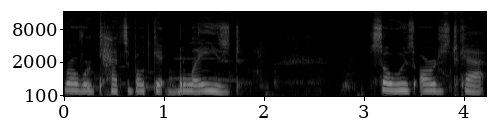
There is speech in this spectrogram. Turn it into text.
Rover Cat's about to get blazed. So is Artist Cat.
